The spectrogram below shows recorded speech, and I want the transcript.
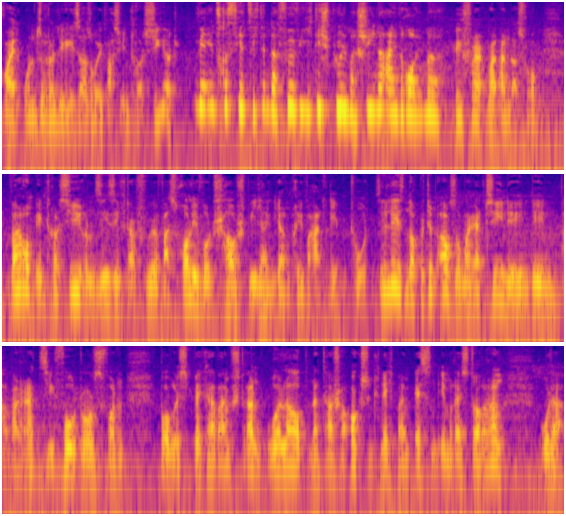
Weil unsere Leser so etwas interessiert. Wer interessiert sich denn dafür, wie ich die Spülmaschine einräume? Ich frage mal andersrum. Warum interessieren Sie sich dafür, was Hollywood-Schauspieler in ihrem Privatleben tun? Sie lesen doch bestimmt auch so Magazine, in denen Paparazzi-Fotos von Boris Becker beim Strandurlaub, Natascha Ochsenknecht beim Essen im Restaurant oder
